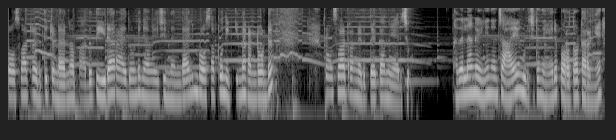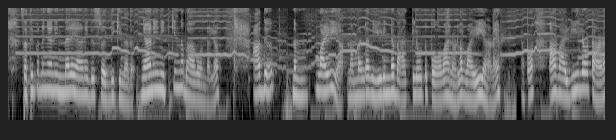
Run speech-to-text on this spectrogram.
റോസ് വാട്ടർ എടുത്തിട്ടുണ്ടായിരുന്നു. അപ്പോൾ അത് തീരാറായതുകൊണ്ട് ഞാൻ വിചാരിച്ചു ഇന്ന് എന്തായാലും റോസാപ്പൂ നിൽക്കുന്ന കണ്ടുകൊണ്ട് റോസ് വാട്ടർ അങ്ങ് എടുത്തേക്കാമെന്ന് വിചാരിച്ചു. അതെല്ലാം കഴിഞ്ഞ് ഞാൻ ചായയും കുടിച്ചിട്ട് നേരെ പുറത്തോട്ടിറങ്ങി. സത്യം പറഞ്ഞാൽ ഞാൻ ഇന്നലെയാണ് ഇത് ശ്രദ്ധിക്കുന്നത്. ഞാൻ ഈ നിൽക്കുന്ന ഭാഗമുണ്ടല്ലോ. അത് നം വഴിയാണ് നമ്മളുടെ വീടിന്റെ ബാക്കിലോട്ട് പോകാനുള്ള വഴിയാണേ. അപ്പോൾ ആ വഴിയിലോട്ടാണ്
